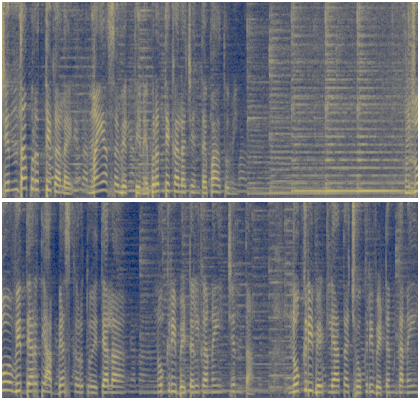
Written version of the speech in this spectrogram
चिंता प्रत्येकाला आहे. नाही असं व्यक्ती नाही. प्रत्येकाला चिंता आहे. पहा तुम्ही. जो विद्यार्थी अभ्यास करतोय त्याला नोकरी भेटेल का नाही? चिंता. नोकरी भेटली आता छोकरी भेटेल का नाही?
